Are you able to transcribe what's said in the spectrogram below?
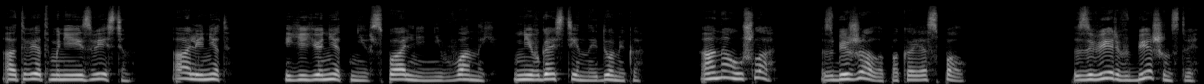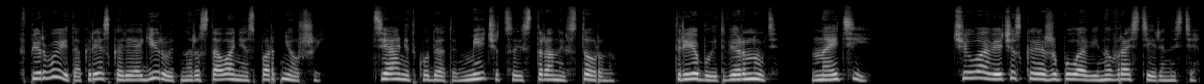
Ответ мне известен. Али нет. Ее нет ни в спальне, ни в ванной, ни в гостиной домика. Она ушла, сбежала, пока я спал. Зверь в бешенстве впервые так резко реагирует на расставание с партнершей. Тянет куда-то, мечется из стороны в сторону. Требует вернуть. Найти. Человеческая же половина в растерянности.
